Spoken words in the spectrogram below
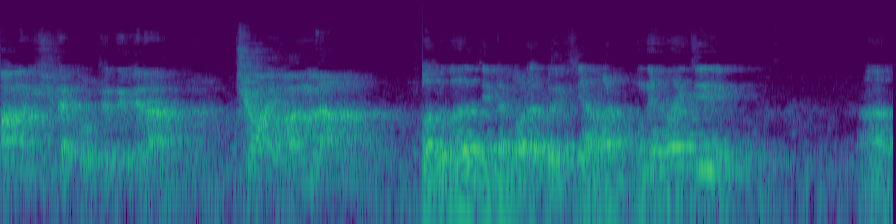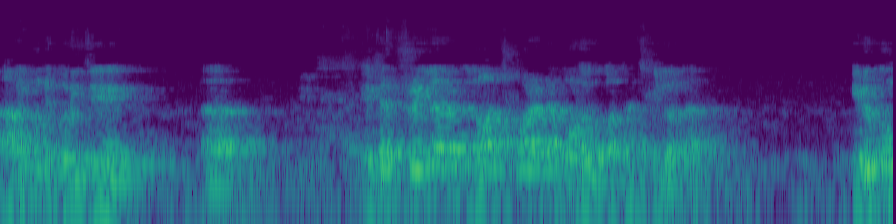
বাঙালি সেটা করতে দেবে না। জয় বাংলা। গতকাল যেটা করা হয়েছে, আমার মনে হয় যে আমি মনে করি যে এটা ট্রেলার লঞ্চ করাটা বড় কথা ছিল না। এরকম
